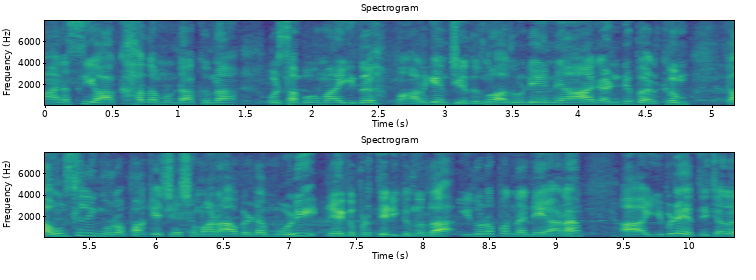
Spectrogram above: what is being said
മാനസികാഘാതം ഉണ്ടാക്കുന്ന ഒരു സംഭവമായി ഇത് മാറുകയും ചെയ്തിരുന്നു. അതുകൊണ്ട് തന്നെ ആ രണ്ടു പേർക്കും കൗൺസിലിംഗ് ഉറപ്പാക്കിയ ശേഷമാണ് അവരുടെ മൊഴി രേഖപ്പെടുത്തിയിരിക്കുന്നത്. ഇതോടൊപ്പം തന്നെയാണ് ഇവിടെ എത്തിച്ചത്.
